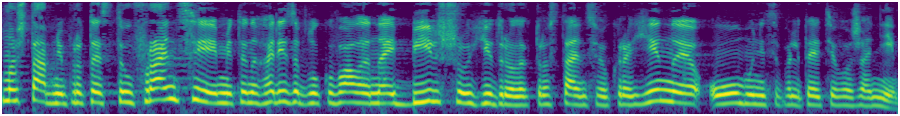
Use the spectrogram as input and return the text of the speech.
Масштабні протести у Франції. Мітингарі заблокували найбільшу гідроелектростанцію України у муніципалітеті Вожані.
